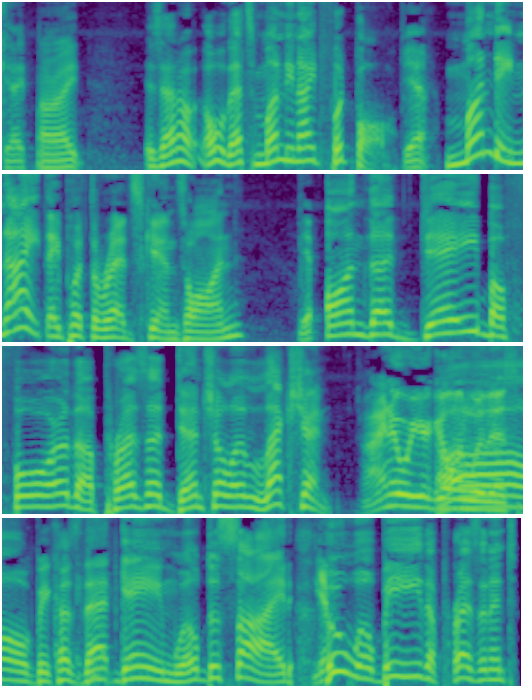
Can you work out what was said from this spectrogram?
Okay. All right. Is that a, Oh, that's Monday night football. Yeah. Monday night they put the Redskins on Yep. on the day before the presidential election. I know where you're going with this. Oh, because that game will decide Yep. who will be the president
